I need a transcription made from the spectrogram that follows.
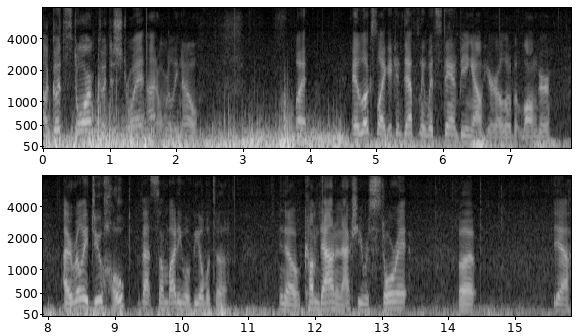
a good storm could destroy it. I don't really know. But it looks like it can definitely withstand being out here a little bit longer. I really do hope that somebody will be able to, you know, come down and actually restore it. But yeah,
